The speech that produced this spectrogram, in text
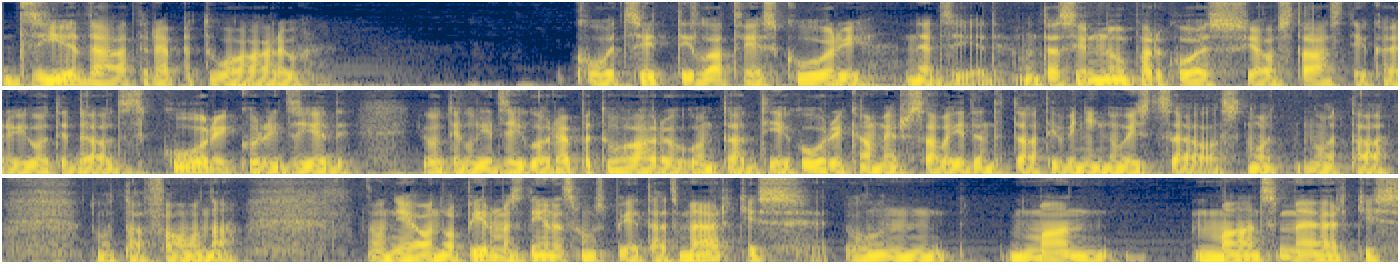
dziedāt repertuāru, ko citi Latvijas kori nedzied. Un tas ir, nu, par ko es jau stāstīju, ka ir ļoti daudz kori, kuri dzied ļoti līdzīgo repertuāru, un tad tie kori, kam ir sava identitāte, viņi nu izcēlās no, no, tā, no tā fauna. Un jau no pirmās dienas mums bija tāds mērķis, un man, mans mērķis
